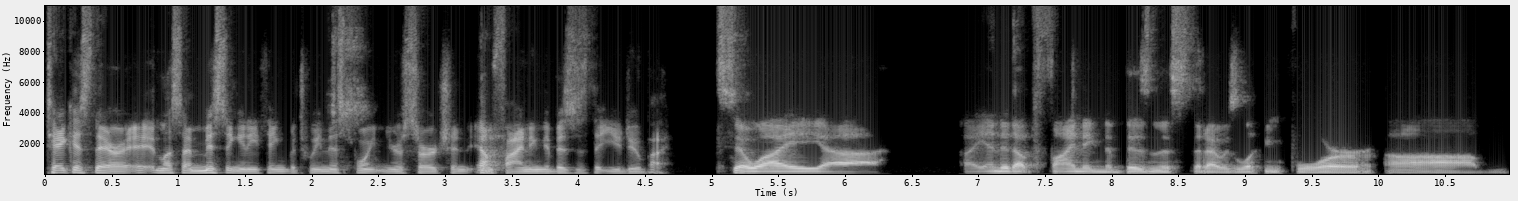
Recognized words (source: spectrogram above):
take us there, unless I'm missing anything between this point in your search and, and finding the business that you do buy. So, I uh, I ended up finding the business that I was looking for um,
